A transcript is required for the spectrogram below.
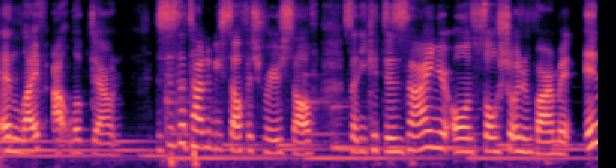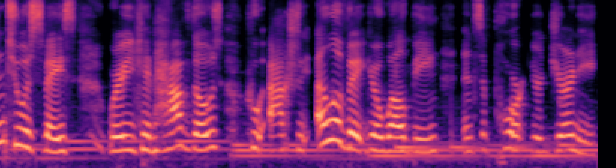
and life outlook down? This is the time to be selfish for yourself so that you can design your own social environment into a space where you can have those who actually elevate your well being and support your journey,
